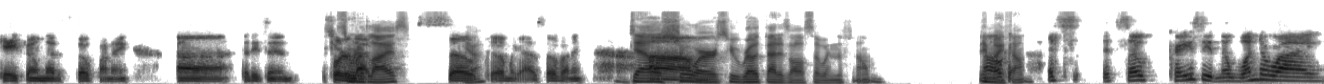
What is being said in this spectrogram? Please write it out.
gay film that is so funny, uh, that he's in, sort, sort of, lies. lies. So, yeah. oh my god, so funny. Del um, Shores, who wrote that, is also in the film. In oh, my okay. film, it's it's so crazy. No wonder why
